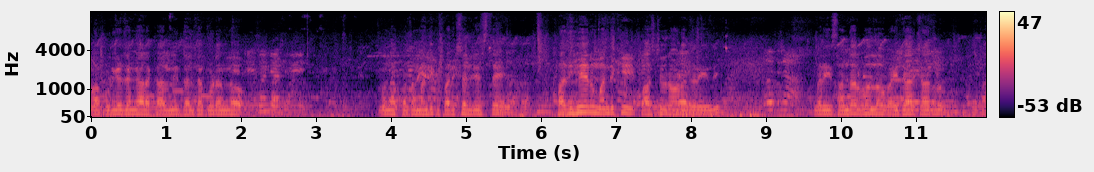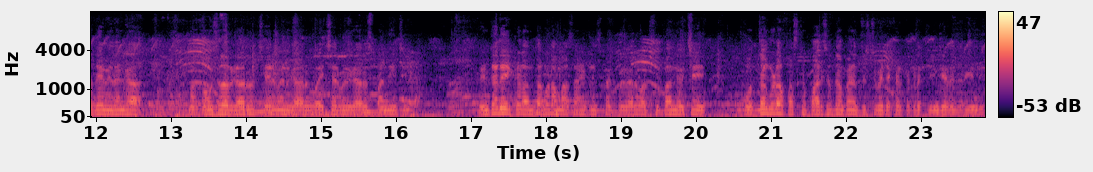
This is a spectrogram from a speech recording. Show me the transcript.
మా బుడిగజంగాల కాలనీ దళితగూడెంలో మొన్న కొంతమందికి పరీక్షలు చేస్తే పదిహేను మందికి పాజిటివ్ రావడం జరిగింది. మరి ఈ సందర్భంలో వైద్యాధికారులు అదేవిధంగా మా కౌన్సిలర్ గారు చైర్మన్ గారు వైస్ చైర్మన్ గారు స్పందించి వెంటనే ఇక్కడ అంతా కూడా మా శానిటరీ ఇన్స్పెక్టర్ గారు వారి సిబ్బంది వచ్చి మొత్తం కూడా ఫస్ట్ పారిశుద్ధ్యం పైన దృష్టి పెట్టి ఎక్కడికక్కడ క్లీన్ చేయడం జరిగింది.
